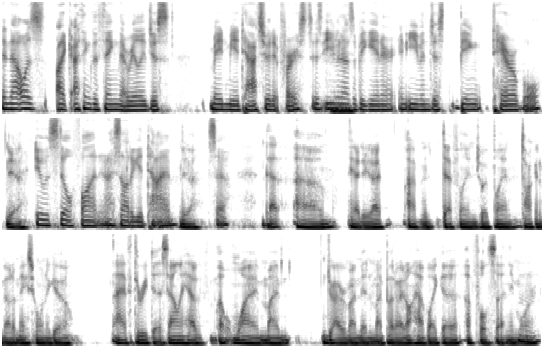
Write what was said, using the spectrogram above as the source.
and that was like I think the thing that really just made me attached to it at first is even Mhm. as a beginner and even just being terrible, Yeah. it was still fun and I still had a good time. Yeah. So That um yeah, dude, I I've definitely enjoy playing. Talking about it makes me want to go. I have three discs. I only have uh, my my driver, my mid, and my putter. I don't have like a, a full set anymore. Mhm.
